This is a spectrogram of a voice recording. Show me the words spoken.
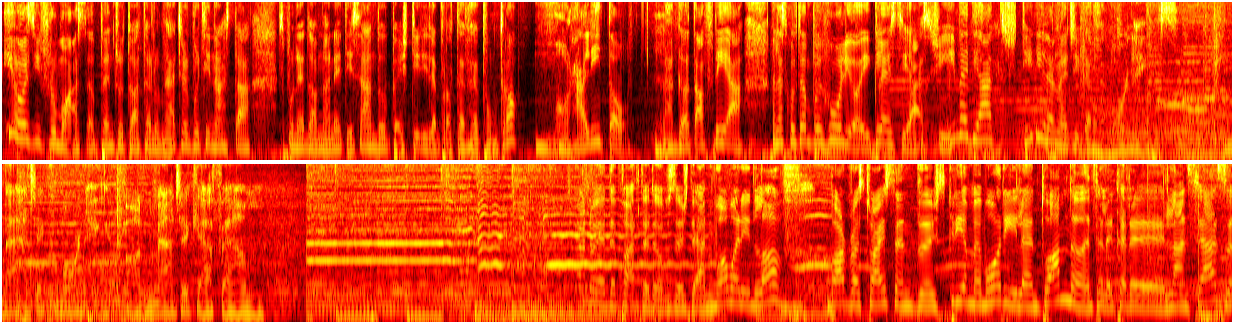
e o zi frumoasă pentru toată lumea. Cel puțin asta spune doamna Neti Sandu pe știrile protv.ro. Moralito! La găta fria! Îl ascultăm pe Julio Iglesias și imediat știrile Magic FM. Mornings. Magic Morning on Magic FM. Nu e departe de 80 de ani. Woman in Love, Barbara Streisand își scrie memoriile în toamnă, înțeleg că le lansează,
